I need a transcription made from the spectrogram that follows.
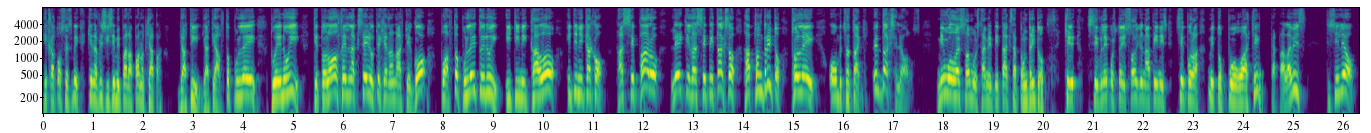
εκατό σεσμοί και να βρίσκεις με παραπάνω πιάτα. Γιατί, γιατί αυτό που λέει το εννοεί. Και το λόγο θέλει να ξέρει ότι έχει έναν αρχηγό που αυτό που λέει το εννοεί. Είτε είναι καλό είτε είναι κακό. Θα σε πάρω, λέει, και θα σε επιτάξω από τον τρίτο, το λέει ο Μητσοτάκη. Εντάξει, λέει ο άλλος. Μη μου λες όμως θα με επιτάξει από τον τρίτο και σε βλέπω στο ισόγειο να πίνεις τσίπουρα με το πουλάκι. Κατάλαβες; Τι σε λέω.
